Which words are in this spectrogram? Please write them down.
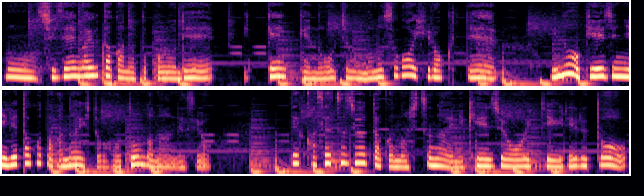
もう自然が豊かなところで一軒一軒のお家もものすごい広くて犬をケージに入れたことがない人がほとんどなんですよ。で仮設住宅の室内にケージを置いて入れると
